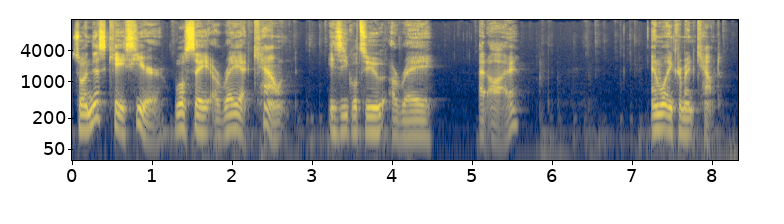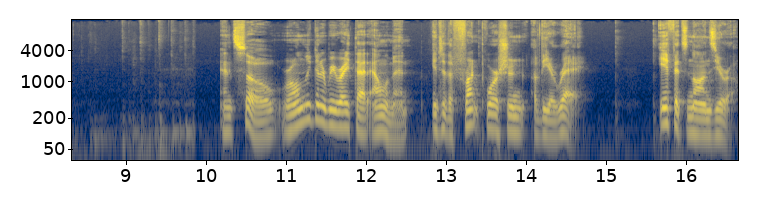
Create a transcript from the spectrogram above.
So in this case here, we'll say array at count is equal to array at i, and we'll increment count. And so we're only going to rewrite that element into the front portion of the array if it's non-zero.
